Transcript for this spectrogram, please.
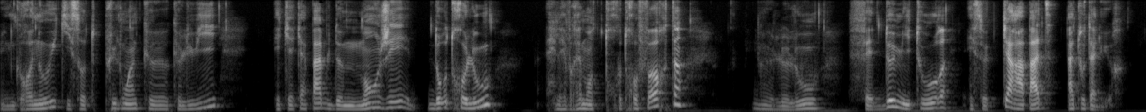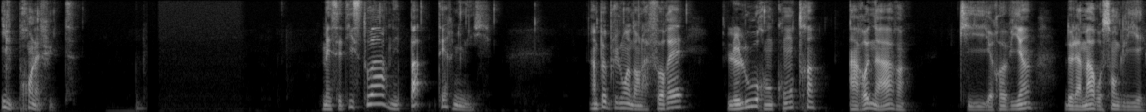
Une grenouille qui saute plus loin que, que lui et qui est capable de manger d'autres loups. Elle est vraiment trop trop forte. Le loup fait demi-tour et se carapate à toute allure. Il prend la fuite. Mais cette histoire n'est pas terminée. Un peu plus loin dans la forêt, le loup rencontre un renard qui revient de la mare au sanglier.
